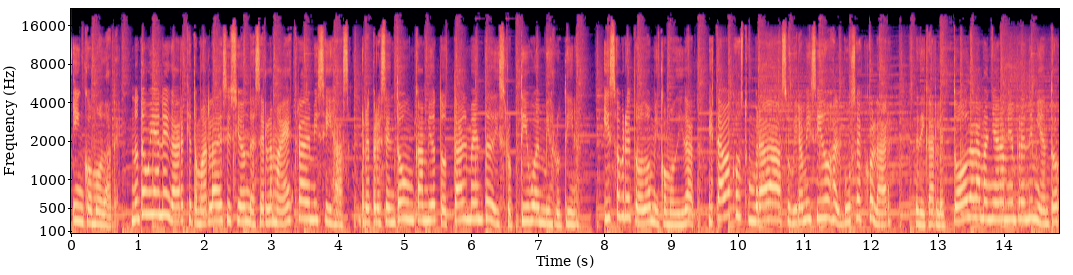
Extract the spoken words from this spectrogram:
Incomódate. No te voy a negar que tomar la decisión de ser la maestra de mis hijas representó un cambio totalmente disruptivo en mi rutina y sobre todo mi comodidad. Estaba acostumbrada a subir a mis hijos al bus escolar, dedicarle toda la mañana a mi emprendimiento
